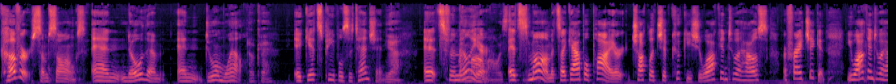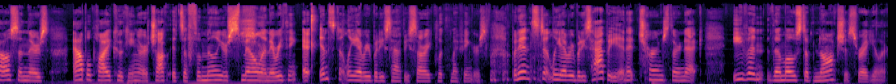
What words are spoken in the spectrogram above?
cover some songs and know them and do them well. Okay. It gets people's attention. Yeah. And it's familiar. mom always it's me mom. It's like apple pie or chocolate chip cookies. You walk into a house or fried chicken. You walk into a house and there's apple pie cooking or chocolate. It's a familiar smell Sure. and everything. Instantly, everybody's happy. Sorry, I clicked my fingers. but instantly, everybody's happy and it turns their neck. Even the most obnoxious regular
